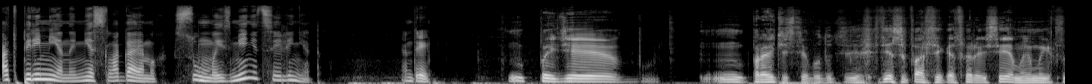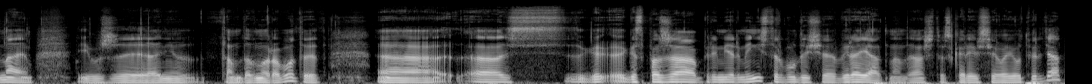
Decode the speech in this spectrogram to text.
от перемены мест слагаемых сумма изменится или нет? Андрей. Ну, по идее, правительстве будут те же партии, которые все, мы, мы их знаем, и уже они там давно работают. А, а госпожа премьер-министр будущая, вероятно, да, что, скорее всего, ее утвердят.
